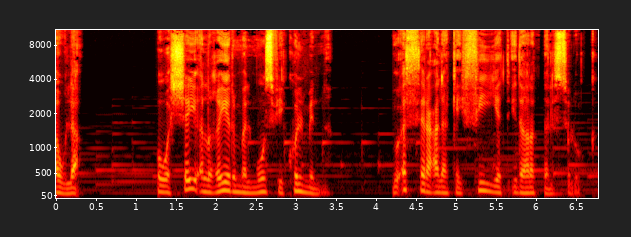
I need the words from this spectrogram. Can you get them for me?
أو لا هو الشيء الغير ملموس في كل منا يؤثر على كيفية إدارتنا للسلوك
